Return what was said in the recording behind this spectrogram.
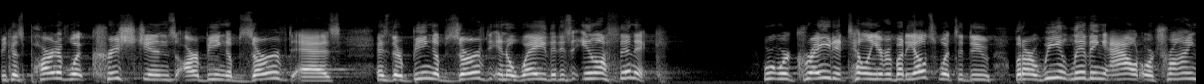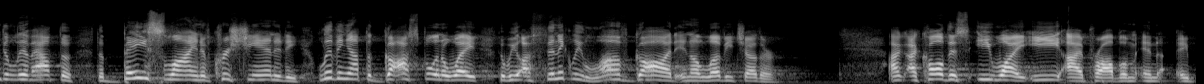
because part of what Christians are being observed as, as they're being observed in a way that is inauthentic. We're, we're great at telling everybody else what to do, but are we living out or trying to live out the, the baseline of Christianity, living out the gospel in a way that we authentically love God and love each other? I, I call this EYE I problem and a,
